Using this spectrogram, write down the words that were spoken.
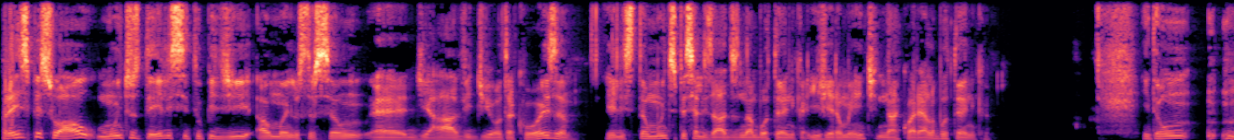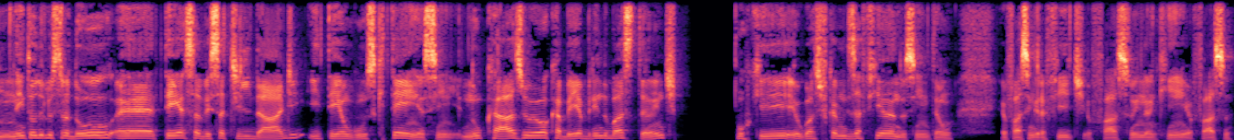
Para esse pessoal, muitos deles, se tu pedir uma ilustração é, de ave, de outra coisa, eles estão muito especializados na botânica e geralmente na aquarela botânica. Então, nem todo ilustrador é, tem essa versatilidade e tem alguns que têm, assim. No caso, eu acabei abrindo bastante porque eu gosto de ficar me desafiando, assim. Então, eu faço em grafite, eu faço em nanquim, eu faço,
